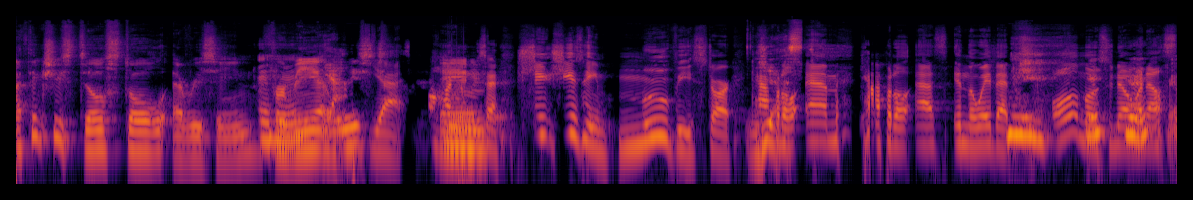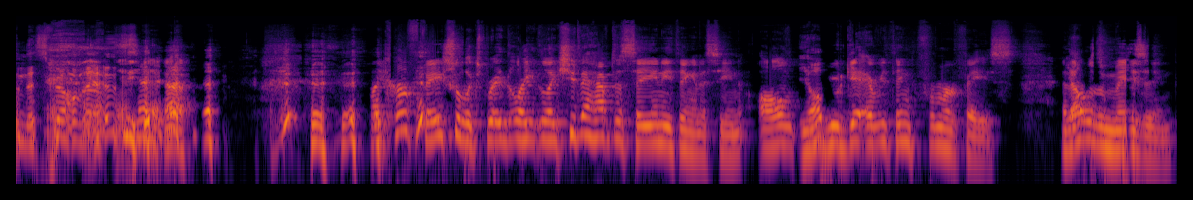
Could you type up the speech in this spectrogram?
I think she still stole every scene for Mhm. me at Yeah. least. Yes, 100%. She, she is a movie star, capital Yes. M, capital S, in the way that almost no one else in this film is. Yeah. like her facial expression, like like she didn't have to say anything in a scene. All Yup. you would get everything from her face, and that was amazing.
